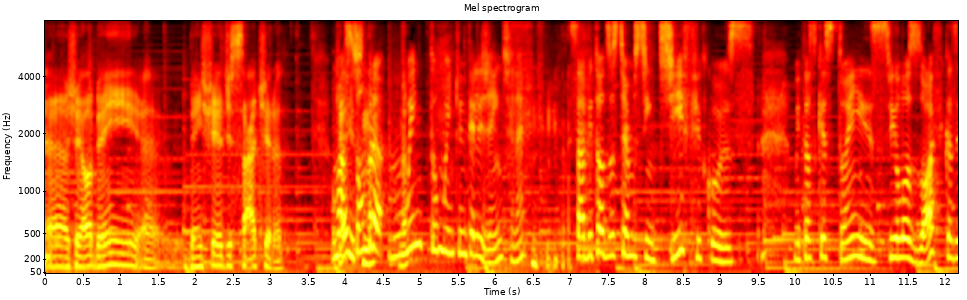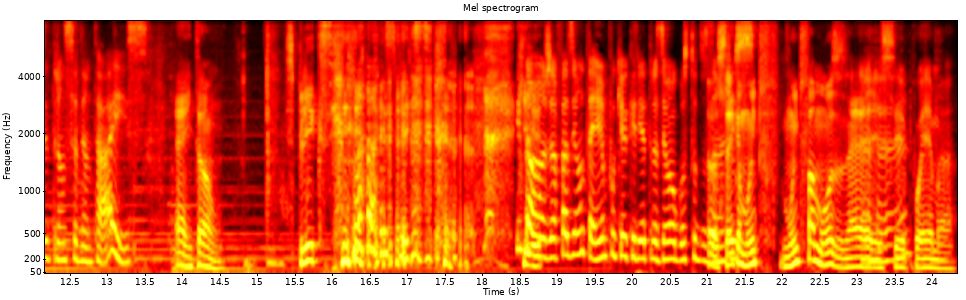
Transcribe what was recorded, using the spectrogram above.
É, achei ela bem, é, bem cheia de sátira. Uma é sombra isso, né? muito, muito inteligente, né? Sabe todos os termos científicos, muitas questões filosóficas e transcendentais. É, então, Explique-se. Explique-se. então, que... já fazia um tempo que eu queria trazer o Augusto dos eu Anjos. Eu sei que é muito, muito famoso, né? Uhum. Esse poema.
